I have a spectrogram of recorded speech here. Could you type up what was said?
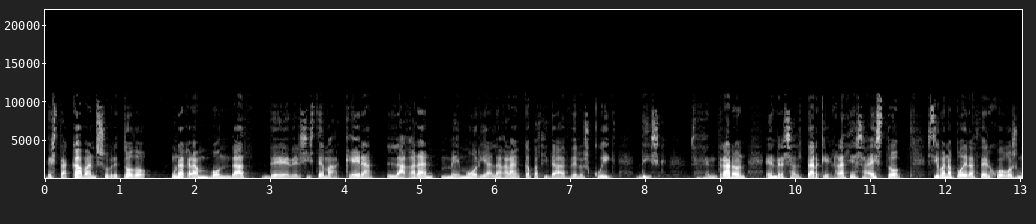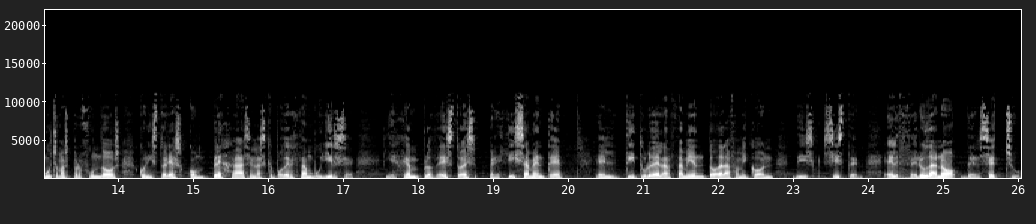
Destacaban sobre todo una gran bondad del sistema, que era la gran memoria, la gran capacidad de los Quick Disc. Se centraron en resaltar que gracias a esto se iban a poder hacer juegos mucho más profundos, con historias complejas en las que poder zambullirse. Y ejemplo de esto es precisamente el título de lanzamiento de la Famicom Disk System, el Zeruda no Densetsu,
